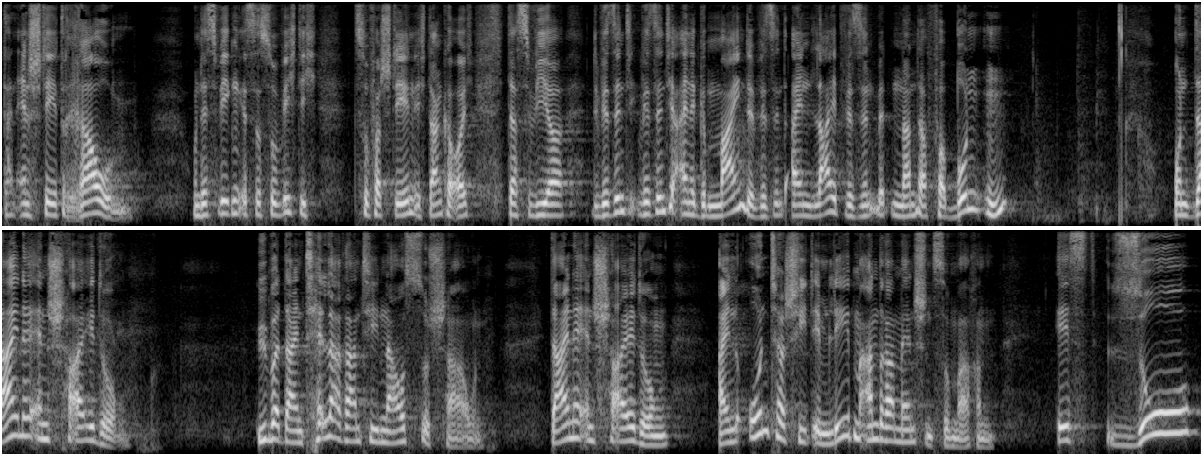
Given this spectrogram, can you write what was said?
Dann entsteht Raum. Und deswegen ist es so wichtig zu verstehen, ich danke euch, dass wir, wir sind, wir sind ja eine Gemeinde, wir sind ein Leib, wir sind miteinander verbunden. Und deine Entscheidung, über dein Tellerrand hinauszuschauen, deine Entscheidung, einen Unterschied im Leben anderer Menschen zu machen, ist so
